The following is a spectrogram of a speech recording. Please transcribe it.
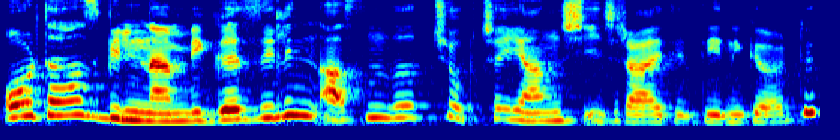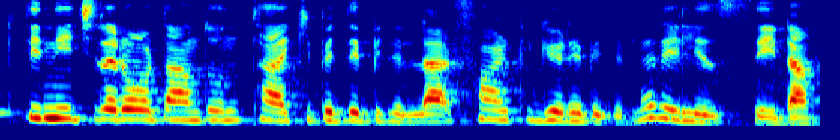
Orada az bilinen bir gazelin aslında çokça yanlış icra edildiğini gördük. Dinleyiciler oradan da onu takip edebilirler, farkı görebilirler el yazısıyla.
